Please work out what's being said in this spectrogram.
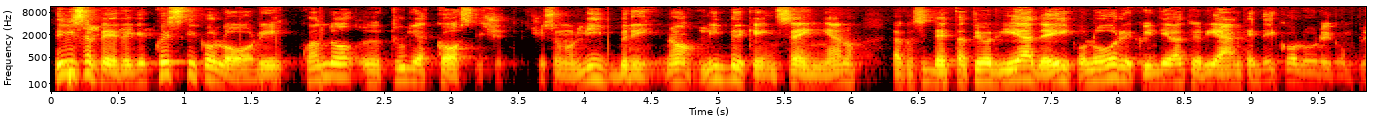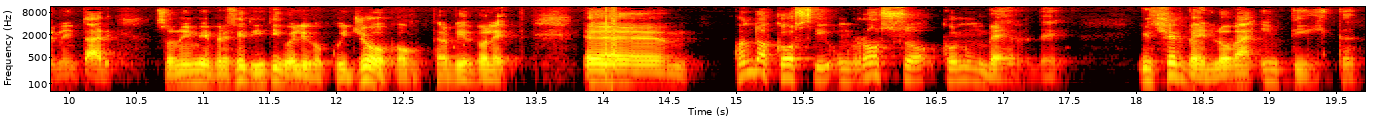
Devi sapere che questi colori, quando eh, tu li accosti, c- ci sono libri, no? libri che insegnano la cosiddetta teoria dei colori, quindi la teoria anche dei colori complementari. Sono i miei preferiti, quelli con cui gioco, tra virgolette. Eh, quando accosti un rosso con un verde, il cervello va in tilt,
